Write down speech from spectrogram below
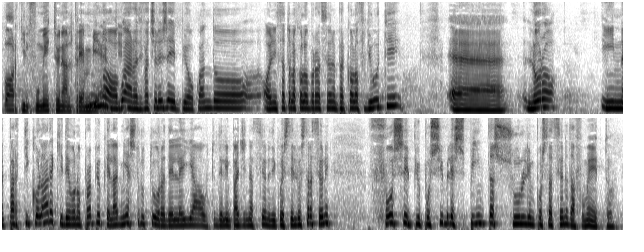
porti il fumetto in altri ambienti? No, guarda, ti faccio l'esempio. Quando ho iniziato la collaborazione per Call of Duty, eh, loro in particolare chiedevano proprio che la mia struttura del layout, dell'impaginazione di queste illustrazioni fosse il più possibile spinta sull'impostazione da fumetto.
